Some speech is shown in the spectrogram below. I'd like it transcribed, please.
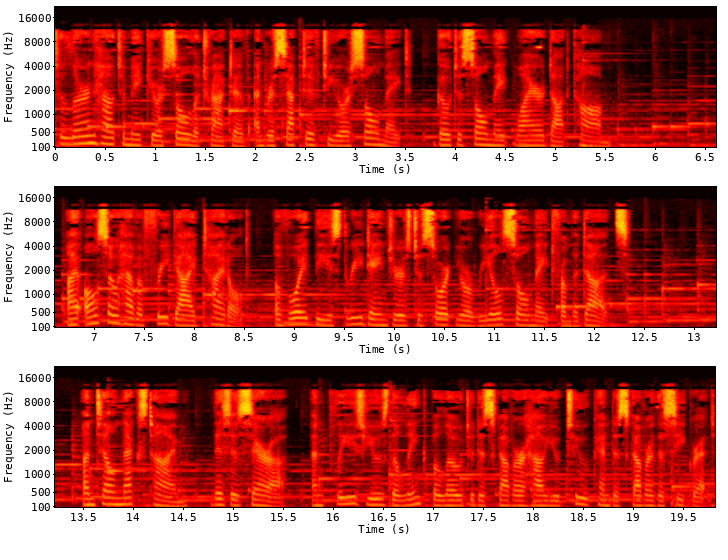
To learn how to make your soul attractive and receptive to your soulmate, go to soulmatewire.com. I also have a free guide titled, Avoid These Three Dangers to Sort Your Real Soulmate from the Duds. Until next time, this is Sarah and please use the link below to discover how you too can discover the secret.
